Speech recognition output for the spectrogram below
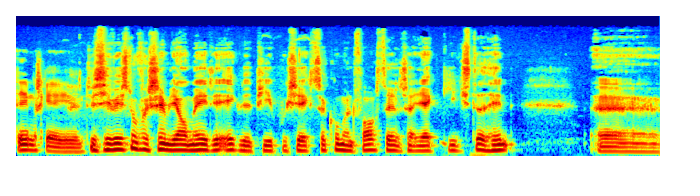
det er måske... Det vil sige, hvis nu for eksempel jeg var med i det ægvedpige-projekt, så kunne man forestille sig, at jeg gik et sted hen, øh,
